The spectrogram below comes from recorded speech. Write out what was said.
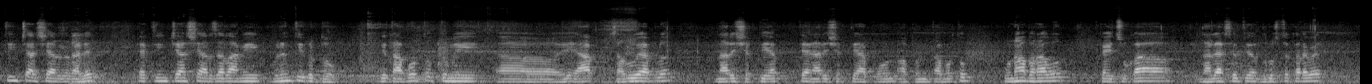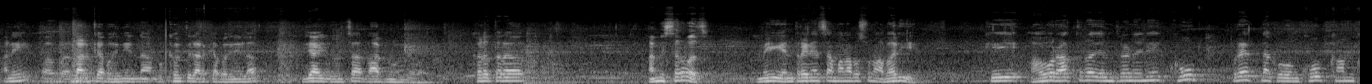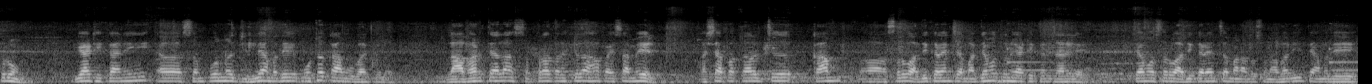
तीन चारशे अर्ज राहिलेत. त्या तीन चारशे अर्जाला आम्ही विनंती करतो की ताबडतोब तुम्ही हे ॲप चालू आहे आपलं नारी शक्ती ॲप त्या नारी शक्ती ॲपवरून आपण ताबडतोब पुन्हा भरावं. काही चुका झाल्या असेल त्या दुरुस्त कराव्यात आणि लाडक्या बहिणींना मुख्यमंत्री लाडक्या बहिणीला या योजनेचा लाभ मिळवून द्यावा. खरं तर आम्ही सर्वच मी यंत्रणेचा मनापासून आभारी आहे. की अहोरात्र यंत्रणेने खूप प्रयत्न करून खूप काम करून या ठिकाणी संपूर्ण जिल्ह्यामध्ये मोठं काम उभं केलं. लाभार्थ्याला सतरा तारखेला हा पैसा मिळेल. अशा प्रकारचं काम सर्व अधिकाऱ्यांच्या माध्यमातून या ठिकाणी झालेलं आहे. त्यामुळे सर्व अधिकाऱ्यांचा मनापासून आभारी. त्यामध्ये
